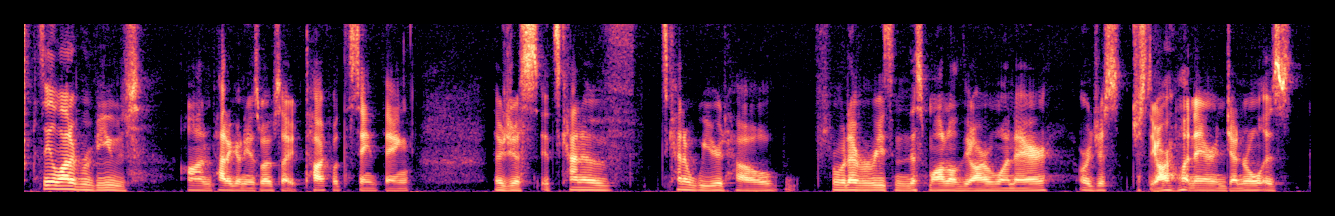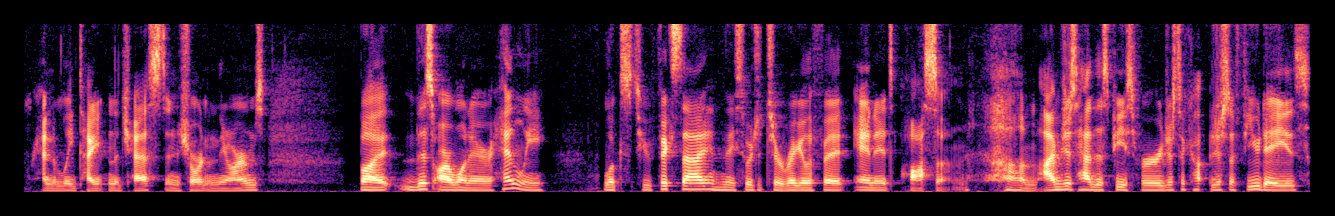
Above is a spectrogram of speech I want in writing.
I see a lot of reviews on Patagonia's website talk about the same thing. They're just it's kind of it's kind of weird how for whatever reason this model of the R1 Air or just just the R1 Air in general is randomly tight in the chest and short in the arms. But this R1 Air Henley looks to fix that and they switch it to a regular fit and it's awesome. Um, I've just had this piece for just a just a few days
